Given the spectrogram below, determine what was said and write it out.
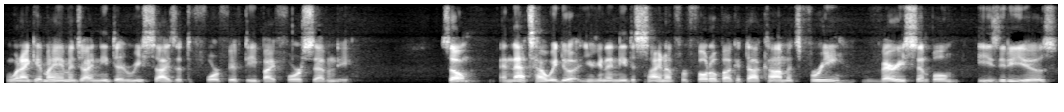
when I get my image, I need to resize it to 450 by 470. So, and that's how we do it. You're going to need to sign up for photobucket.com. It's free, very simple, easy to use.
